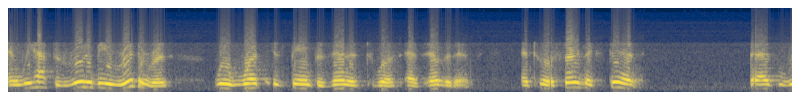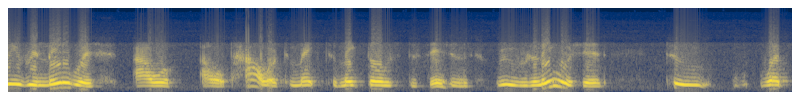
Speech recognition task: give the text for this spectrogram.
and we have to really be rigorous with what is being presented to us as evidence, and to a certain extent, that we relinquish our our power to make to make those decisions, we relinquish it to what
